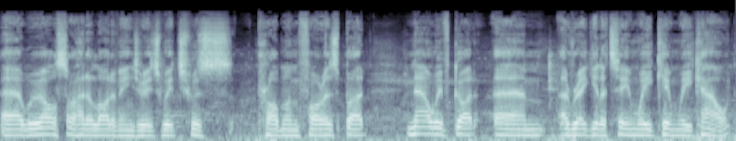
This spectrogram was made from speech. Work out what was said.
Uh, we also had a lot of injuries, which was a problem for us. But now we've got um, a regular team week in, week out.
